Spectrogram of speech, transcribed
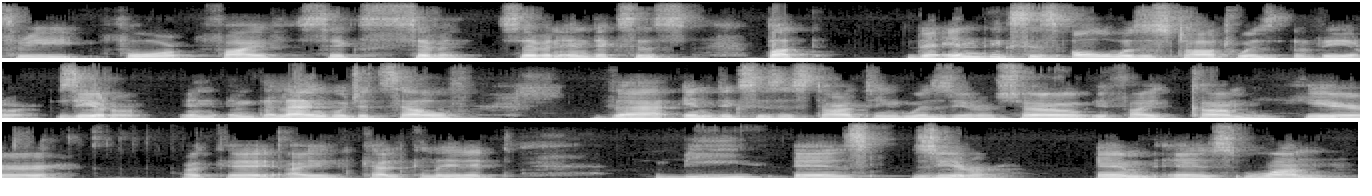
three, four, five, six, seven. Seven indexes, but the indexes always start with zero. Zero. In, in the language itself, the index is starting with zero. So if I come here, okay, I'll calculate it. B is zero, M is one,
